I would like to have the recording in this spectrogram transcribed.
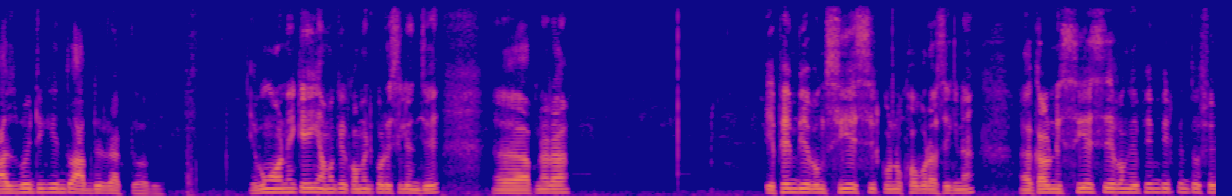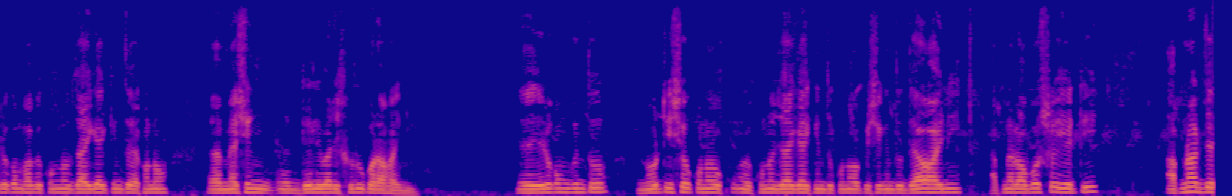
পাসবইটি কিন্তু আপডেট রাখতে হবে। এবং অনেকেই আমাকে কমেন্ট করেছিলেন যে আপনারা এফএমবি এবং সিএসসির কোনো খবর আছে কি না কারণ সিএসসি এবং এফএমবির কিন্তু সেরকমভাবে কোনো জায়গায় কিন্তু এখনও মেশিন ডেলিভারি শুরু করা হয়নি। এরকম কিন্তু নোটিশও কোনো কোনো জায়গায় কিন্তু, কোনো অফিসে কিন্তু দেওয়া হয়নি। আপনারা অবশ্যই এটি, আপনার যে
